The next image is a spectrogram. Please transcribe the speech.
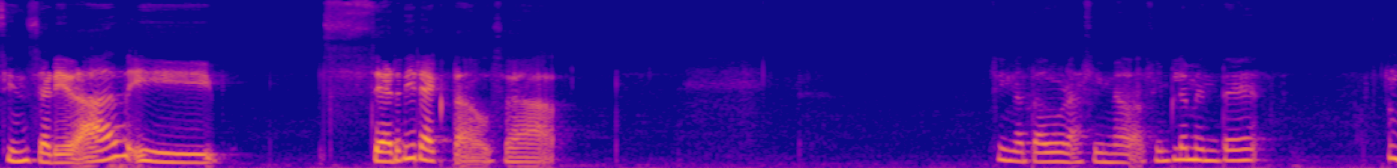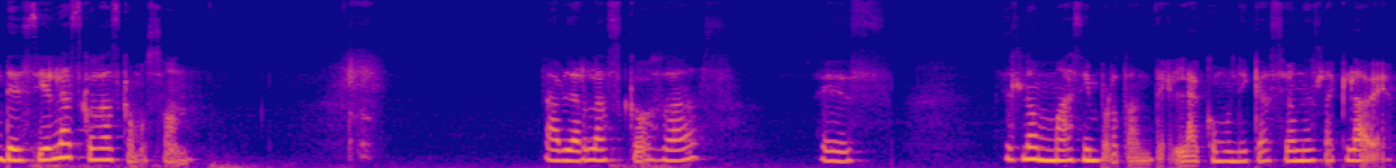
sinceridad y ser directa, o sea, sin ataduras, sin nada. Simplemente decir las cosas como son. Hablar las cosas es, es lo más importante. La comunicación es la clave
